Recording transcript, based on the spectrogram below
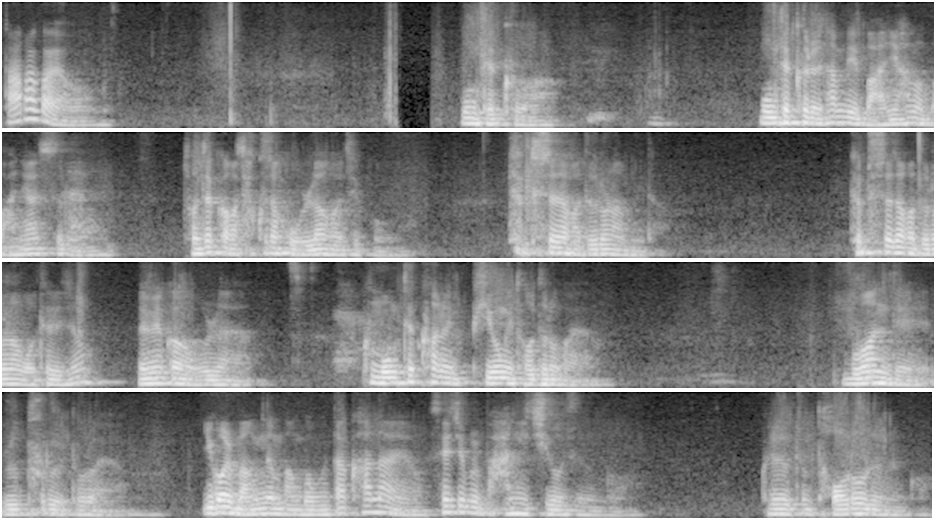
따라가요. 몸테크와. 몸테크를 사람들이 많이 하면 많이 할수록 전세가가 자꾸 자꾸 올라가지고 갭 투자자가 늘어납니다. 갭 투자자가 늘어나면 어떻게 되죠? 매매가가 올라요. 그럼 몸테크하는 비용이 더 들어가요. 무한대 루프를 돌아요. 이걸 막는 방법은 딱 하나예요. 새 집을 많이 지어주는 거. 그래서 좀 덜 오르는 거.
